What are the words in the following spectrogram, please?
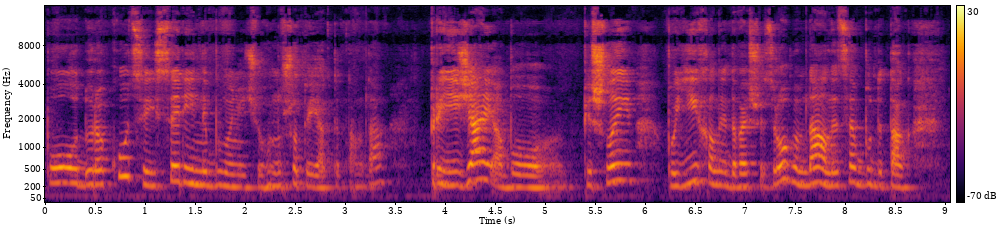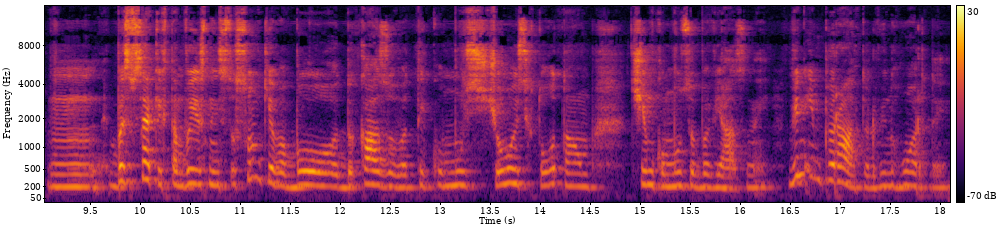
По дураку цієї серії не було нічого. Ну що ти, як ти там? Да? Приїжджай або пішли, поїхали, давай щось зробимо. Да? Але це буде так. Без всяких там вияснень стосунків або доказувати комусь щось, хто там чим кому зобов'язаний. Він імператор, він гордий.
